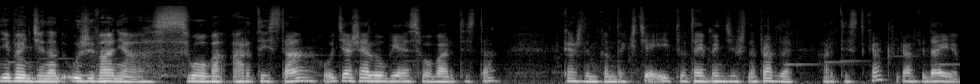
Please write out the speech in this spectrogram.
nie będzie nadużywania słowa artysta, chociaż ja lubię słowo artysta w każdym kontekście i tutaj będzie już naprawdę artystka, która wydaje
